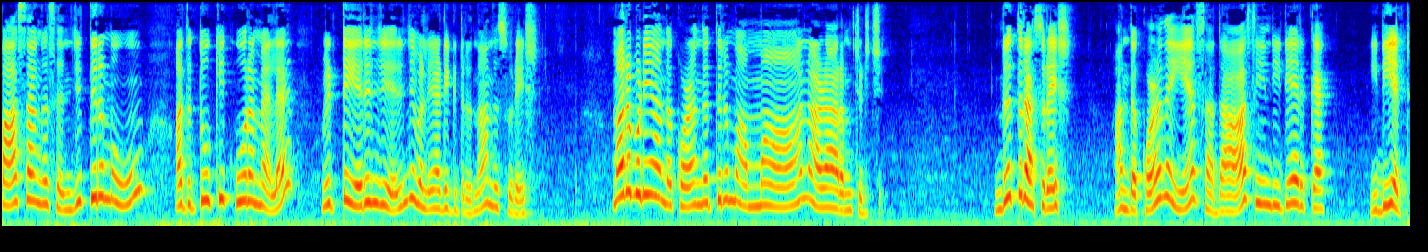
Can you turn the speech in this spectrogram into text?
பாசாங்க செஞ்சு திரும்பவும் அதை தூக்கி கூரை மேலே விட்டு எரிஞ்சு எரிஞ்சு விளையாடிக்கிட்டு இருந்தான் அந்த சுரேஷ். மறுபடியும் அந்த குழந்தை திரும்ப அம்மான்னு அழ ஆரம்பிச்சிடுச்சு. நிறுத்துறா சுரேஷ். அந்த குழந்தை ஏன் சதா சீண்டிகிட்டே இருக்க? இடியட்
